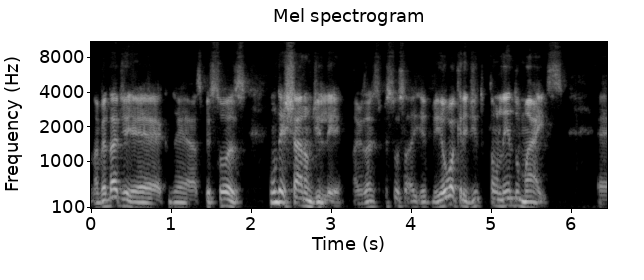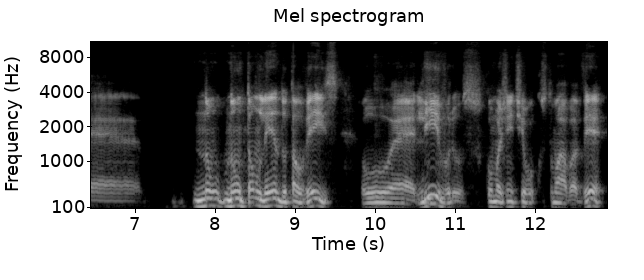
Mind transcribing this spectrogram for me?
Na verdade, é, né, as pessoas não deixaram de ler. Na verdade, as pessoas, eu acredito, estão lendo mais. É, não estão lendo, talvez, é, livros, como a gente costumava ver,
